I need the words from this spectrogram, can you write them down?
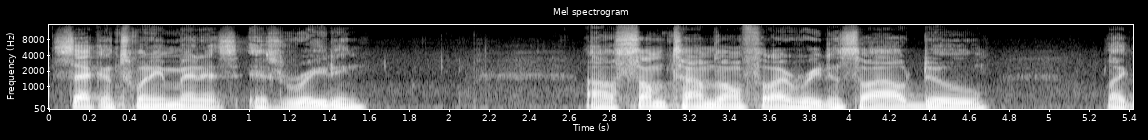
Second 20 minutes is reading. Uh, sometimes I don't feel like reading, so I'll do like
